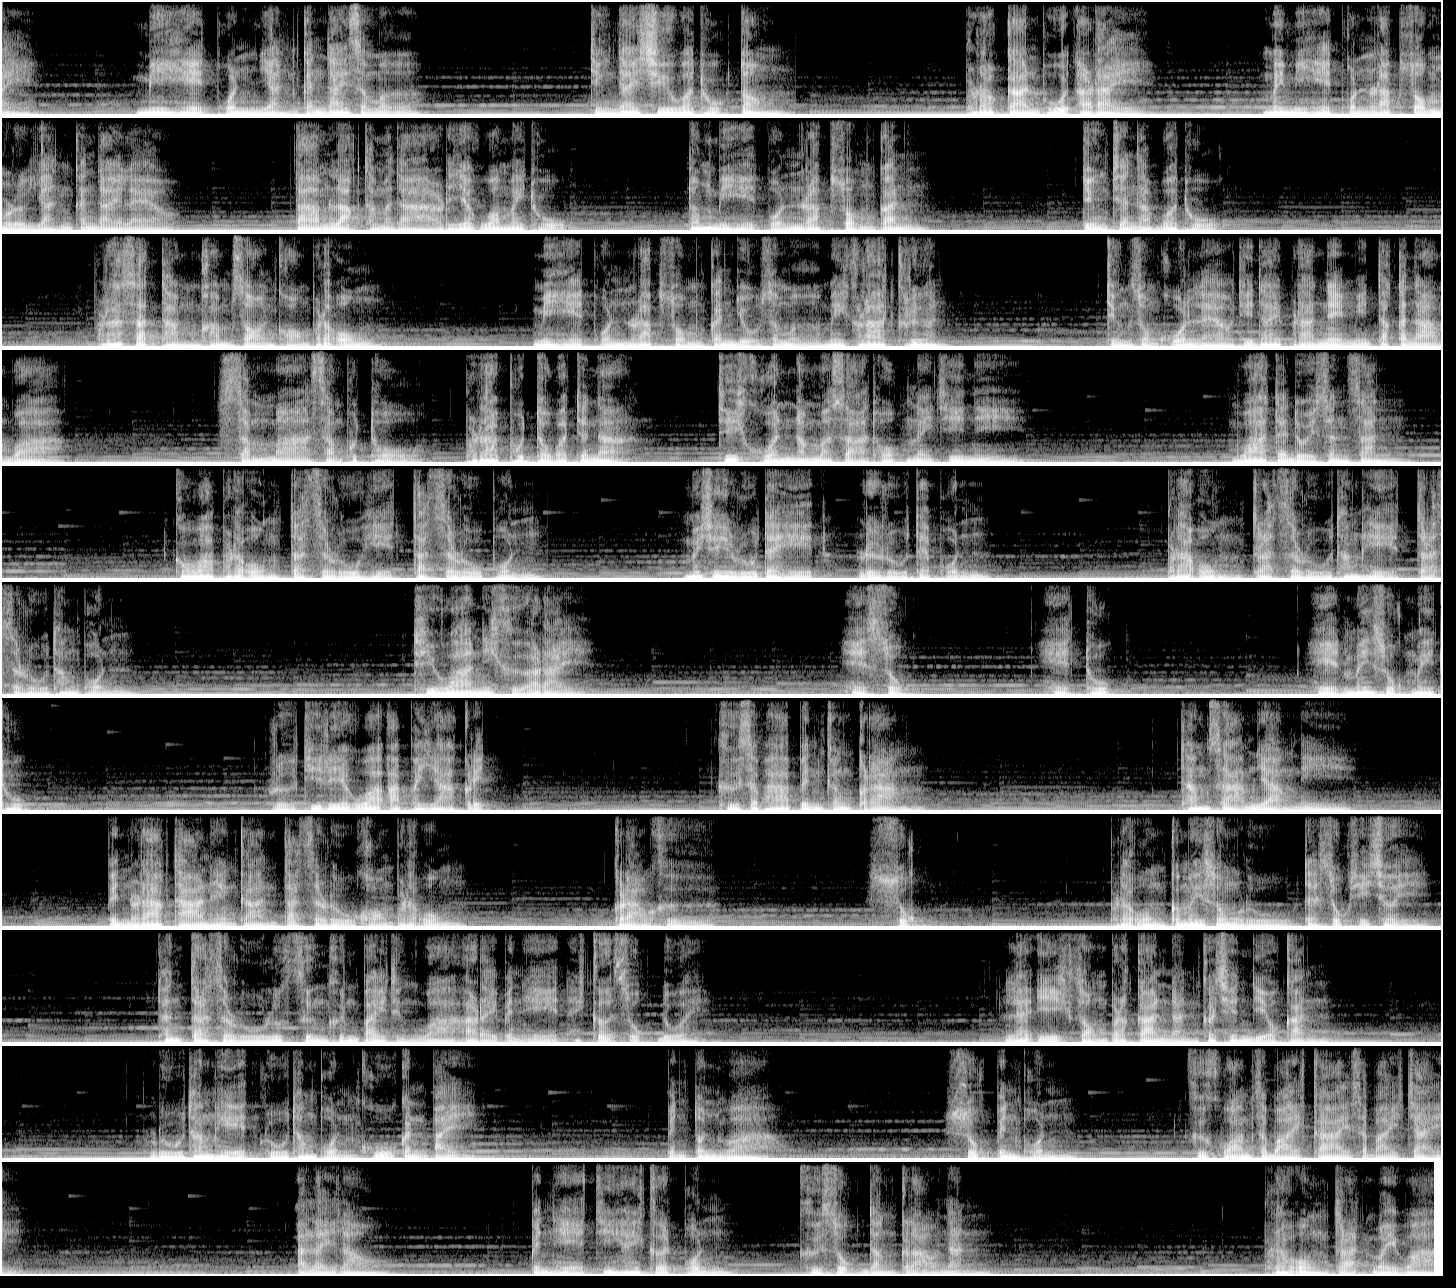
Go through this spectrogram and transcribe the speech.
มีเหตุผลยันกันได้เสมอ จึงได้ชื่อว่าถูกต้อง เพราะการพูดอะไร ไม่มีเหตุผลรับสมหรือยันกันได้แล้ว ตามหลักธรรมดาเรียกว่าไม่ถูก ต้องมีเหตุผลรับสมกัน จึงจะนับว่าถูก พระสัตธรรมคำสอนของพระองค์ มีเหตุผลรับสมกันอยู่เสมอไม่คลาดเคลื่อน จึงสมควรแล้วที่ได้พระเนมิตกนามว่า สัมมาสัมพุทโธ พระพุทธวจนะ ที่ควรนำมาสาธกในที่นี้ ว่าแต่โดยสั้นๆ ก็ว่าพระองค์ตัดสรู้เหตุตัดสรู้ผล ไม่ใช่รู้แต่เหตุหรือรู้แต่ผล พระองค์ตรัสรู้ทั้งเหตุตรัสรู้ทั้งผล ที่ว่านี้คืออะไร เหตุสุข เหตุทุกข์ เหตุไม่สุขไม่ทุกข์ หรือที่เรียกว่าอัพยากฤิคือสภาพเป็นกลางกลางทั้งสามอย่างนี้ เป็นรากฐานแห่งการตัดสรู้ของพระองค์ กล่าวคือ สุข พระองค์ก็ไม่ทรงรู้แต่สุขเฉยๆ ท่านตรัสรู้ลึกซึ้งขึ้นไปถึงว่าอะไรเป็นเหตุให้เกิดสุขด้วย และอีกสองประการนั้นก็เช่นเดียวกัน รู้ทั้งเหตุรู้ทั้งผลคู่กันไป เป็นต้นว่า สุขเป็นผล คือความสบายกายสบายใจ อะไรเล่า เป็นเหตุที่ให้เกิดผลคือสุขดังกล่าวนั้น พระองค์ตรัสไว้ว่า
